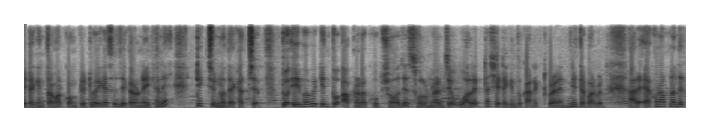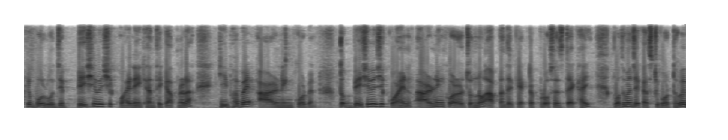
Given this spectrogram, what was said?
এটা কিন্তু আমার কমপ্লিট হয়ে গেছে, যে কারণে এখানে টিক চিহ্ন দেখাচ্ছে। তো এইভাবে কিন্তু আপনারা খুব সহজে সোলোনার যে ওয়ালেটটা সেটা কিন্তু কানেক্ট করে নিতে পারবেন। আর এখন আপনাদেরকে বলব যে বেশি বেশি কয়েন এখান থেকে আপনারা কীভাবে আর্নিং করবেন? তো বেশি বেশি কয়েন আর্নিং করার জন্য আপনাদেরকে একটা প্রসেস দেখাই। প্রথমে যে কাজটি করতে হবে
